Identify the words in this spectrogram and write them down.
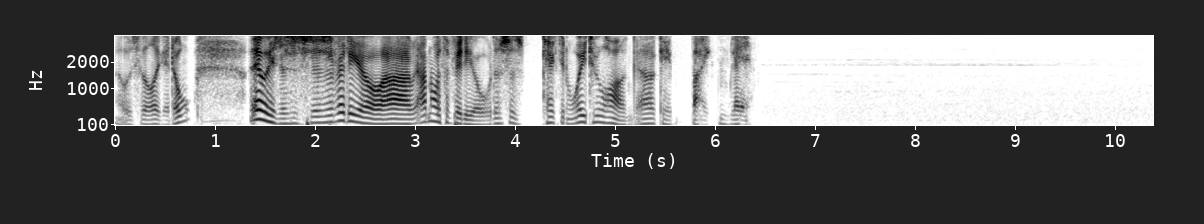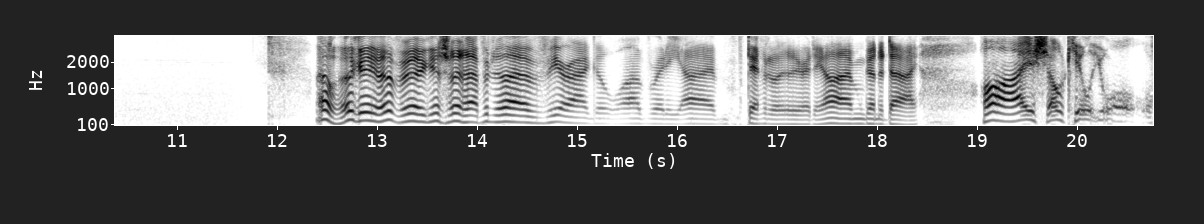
I always feel like I don't. Anyways, this is, this is a video. Uh, on with the video. This is taking way too long. Okay, bye. Bleh. Oh, okay, I guess that happened. Uh, here I go. I'm ready. I'm definitely ready. I'm gonna die. I shall kill you all.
